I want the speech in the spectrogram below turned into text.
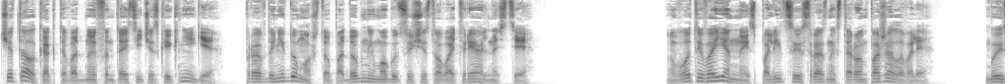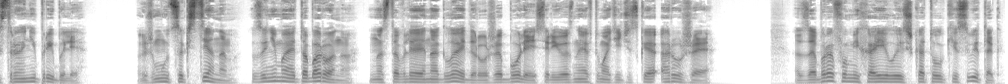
Читал как-то в одной фантастической книге, правда не думал, что подобные могут существовать в реальности. Вот и военные из полиции с разных сторон пожаловали. Быстро они прибыли. Жмутся к стенам, занимают оборону, наставляя на глайдер уже более серьезное автоматическое оружие. Забрав у Михаила из шкатулки свиток,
